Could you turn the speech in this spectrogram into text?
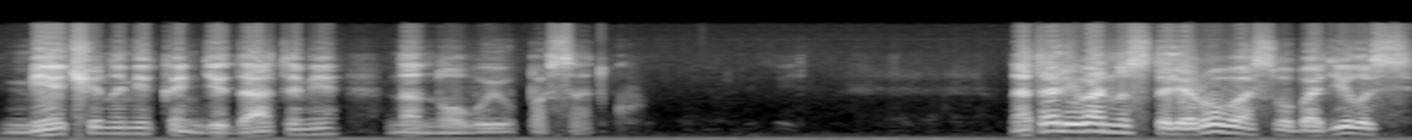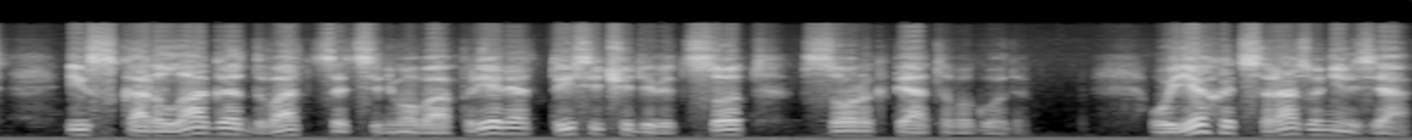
меченными кандидатами на новую посадку. Наталья Ивановна Столярова освободилась из Карлага 27 апреля 1945 года. Уехать сразу нельзя.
